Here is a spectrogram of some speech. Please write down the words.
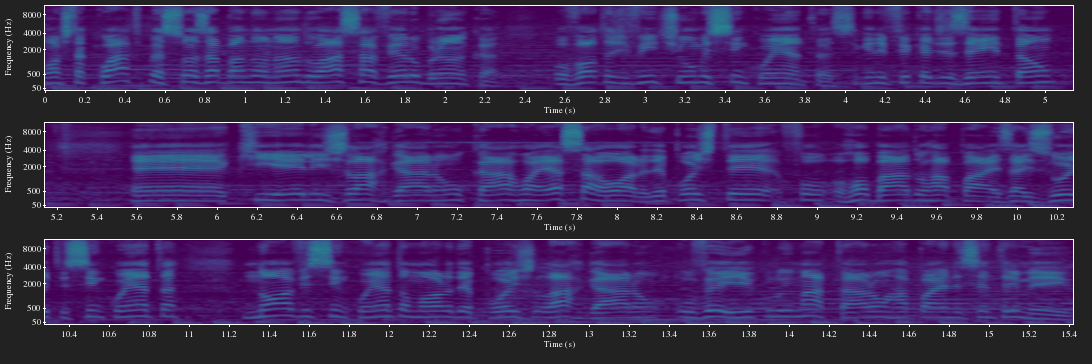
Mostra quatro pessoas abandonando a Saveiro Branca por volta de 21h50. Significa dizer, então, é, que eles largaram o carro a essa hora, depois de ter roubado o rapaz às 8h50, 9h50, uma hora depois, largaram o veículo e mataram o rapaz nesse entre meio.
